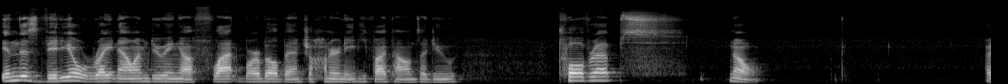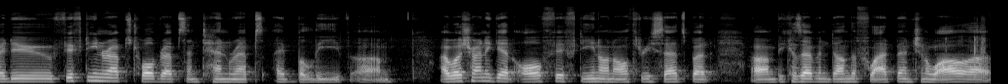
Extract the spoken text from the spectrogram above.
in this video right now, I'm doing a flat barbell bench, 185 pounds. I do 12 reps. No, I do 15 reps, 12 reps, and 10 reps, I believe. Um, I was trying to get all 15 on all three sets, but um, because I haven't done the flat bench in a while, uh,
